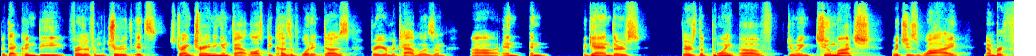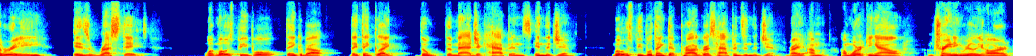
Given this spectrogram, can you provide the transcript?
but that couldn't be further from the truth. It's strength training and fat loss because of what it does for your metabolism. Uh, and and again, there's there's the point of doing too much, which is why number three is rest days. What most people think about, they think like the the magic happens in the gym. Most people think that progress happens in the gym, right? I'm I'm working out, I'm training really hard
